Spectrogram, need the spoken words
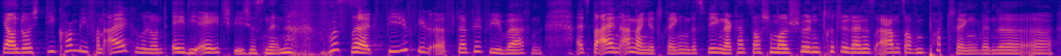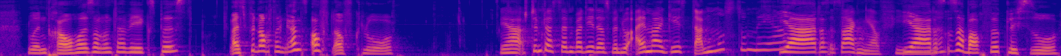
Ja, und durch die Kombi von Alkohol und ADH, wie ich es nenne, musst du halt viel, viel öfter Pipi machen, als bei allen anderen Getränken. Deswegen, da kannst du auch schon mal schön ein Drittel deines Abends auf dem Pott hängen, wenn du äh, nur in Brauhäusern unterwegs bist. Also ich bin auch dann ganz oft auf Klo. Ja, stimmt das denn bei dir, dass wenn du einmal gehst, dann musst du mehr? Ja, das Das sagen ja viele. Ja, ne? das ist aber auch wirklich so.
